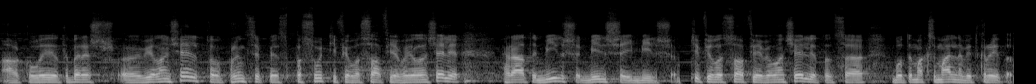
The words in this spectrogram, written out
А коли ти береш е, віолончель, то в принципі по суті філософія віолончелі грати більше, більше і більше. Філософія віолончелі то це бути максимально відкритим.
